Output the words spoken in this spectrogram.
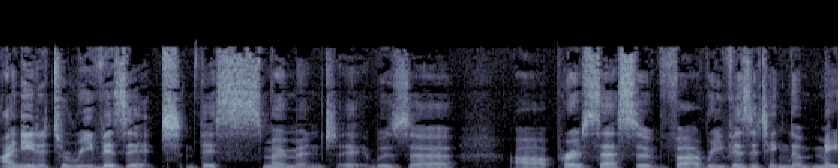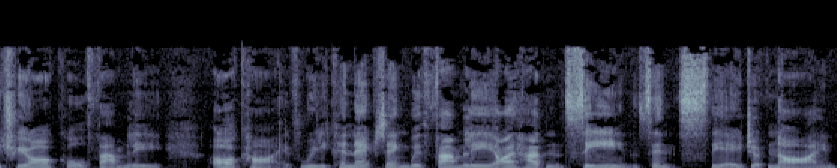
I needed to revisit this moment. It was a, a process of uh, revisiting the matriarchal family archive, reconnecting with family I hadn't seen since the age of nine,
